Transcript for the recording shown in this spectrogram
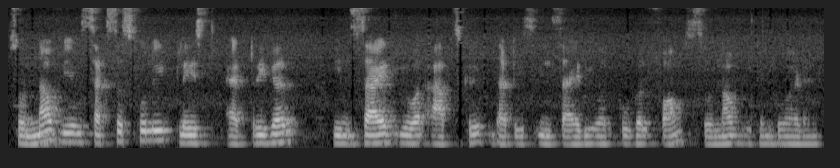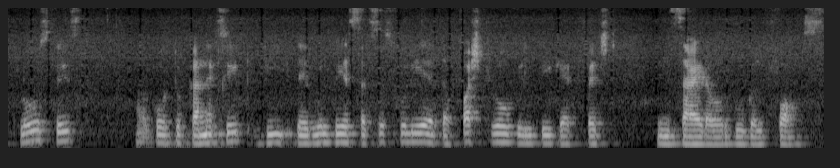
So now we've successfully placed a trigger inside your app script that is inside your google forms. So now we can go ahead and close this uh, go to KonnectzIT we there will be a successfully uh, the first row will be get fetched inside our google forms.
